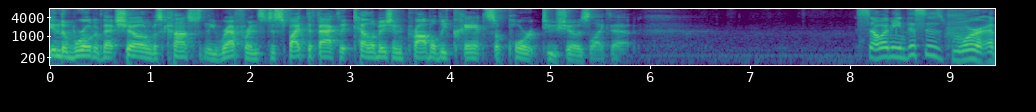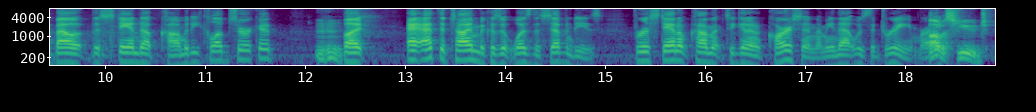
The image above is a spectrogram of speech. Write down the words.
in the world of that show, and was constantly referenced, despite the fact that television probably can't support two shows like that. So I mean, this is more about the stand-up comedy club circuit, mm-hmm. but at the time, because it was the '70s, for a stand-up comic to get on Carson, I mean, that was the dream, right? That was huge.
